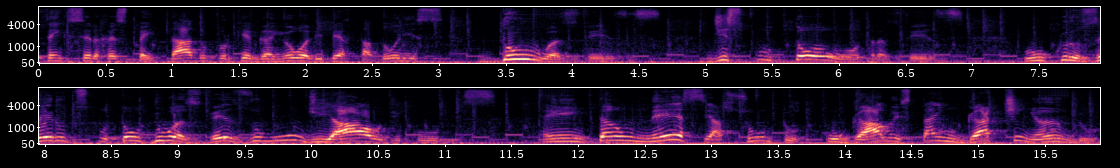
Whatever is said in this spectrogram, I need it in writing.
tem que ser respeitado porque ganhou a Libertadores duas vezes, disputou outras vezes. O Cruzeiro disputou duas vezes o Mundial de Clubes. Então, nesse assunto, o Galo está engatinhando.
